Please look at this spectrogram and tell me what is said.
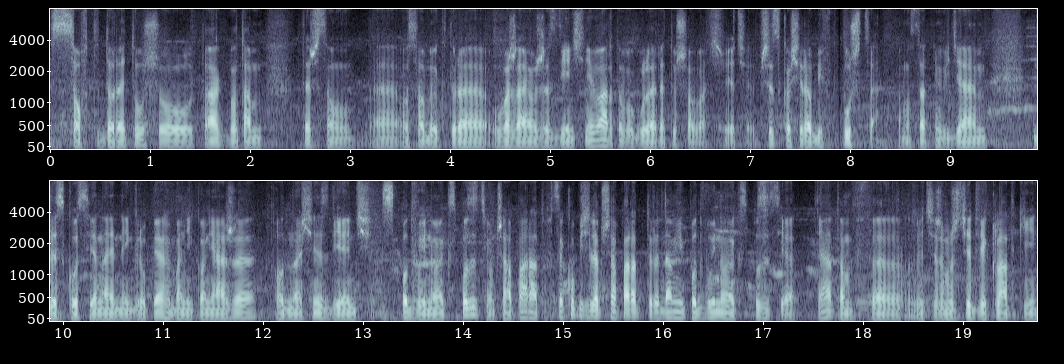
soft do retuszu, tak? Bo tam też są e, osoby, które uważają, że zdjęć nie warto w ogóle retuszować. Wiecie, wszystko się robi w puszce. Tam ostatnio widziałem dyskusję na jednej grupie, chyba nikoniarzy, odnośnie zdjęć z podwójną ekspozycją. Czy aparat, chcę kupić lepszy aparat, który da mi podwójną ekspozycję. Ja tam, w, e, wiecie, że możecie dwie klatki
